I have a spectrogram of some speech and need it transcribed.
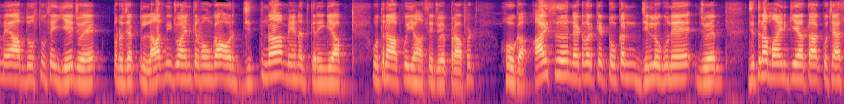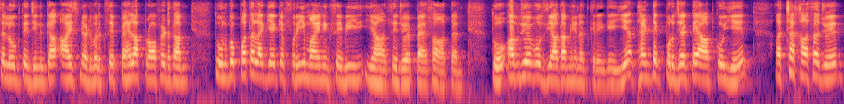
मैं आप दोस्तों से ये जो है प्रोजेक्ट लाजमी ज्वाइन करवाऊँगा और जितना मेहनत करेंगे आप, उतना आपको यहाँ से जो है प्रॉफिट होगा। आइस नेटवर्क के टोकन जिन लोगों ने जो है जितना माइन किया था, कुछ ऐसे लोग थे जिनका आइस नेटवर्क से पहला प्रॉफिट था तो उनको पता लग गया कि फ्री माइनिंग से भी यहाँ से जो है पैसा आता है। तो अब जो है वो ज़्यादा मेहनत करेंगे। ये अथेंटिक प्रोजेक्ट है आपको ये अच्छा खासा जो है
